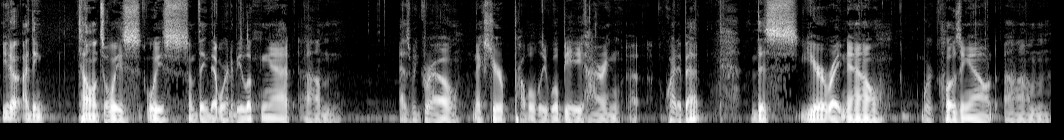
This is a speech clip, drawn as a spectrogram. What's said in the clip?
You know, I think talent's always always something that we're going to be looking at um, as we grow. Next year, probably we'll be hiring uh, quite a bit. This year, right now, we're closing out. Um,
